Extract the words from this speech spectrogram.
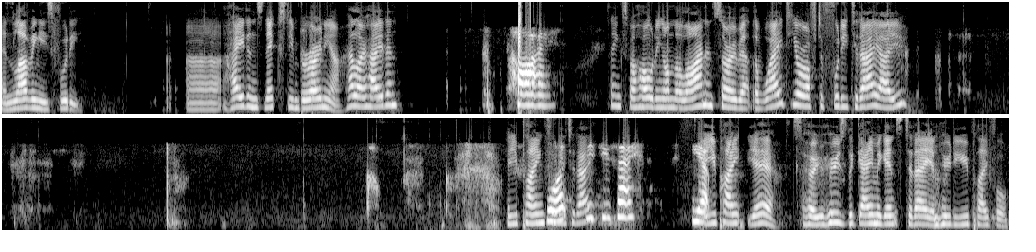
and loving his footy. Uh, Hayden's next in Boronia. Hello, Hayden. Hi. Thanks for holding on the line and sorry about the wait. You're off to footy today, are you? Are you playing footy What today? What did you say? Yeah. Are you playing? Yeah. So who's the game against today, and who do you play for?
